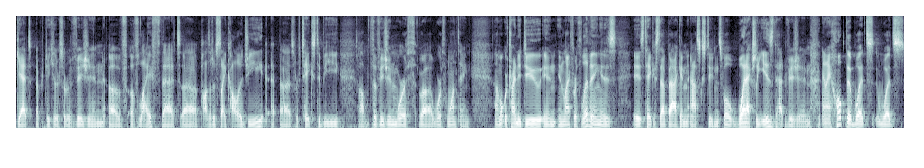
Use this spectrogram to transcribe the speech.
get a particular sort of vision of, of life that uh, positive psychology uh, sort of takes to be uh, the vision worth uh, worth wanting. Um, what we're trying to do in, in life worth living is is take a step back and ask students, well, what actually is that vision? And I hope that what's what's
